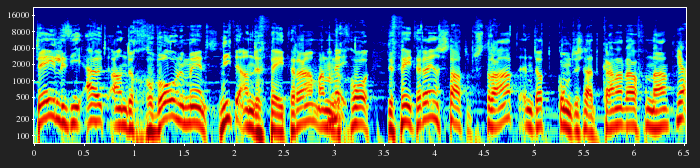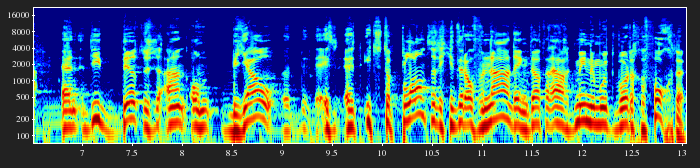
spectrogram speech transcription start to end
delen die uit aan de gewone mens. Niet aan de veteraan, maar aan Nee. de, de veteraan staat op straat. En dat komt dus uit Canada vandaan. Ja. En die deelt dus aan om bij jou uh, iets te planten... dat je erover nadenkt dat er eigenlijk minder moet worden gevochten.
